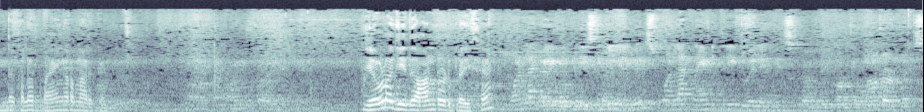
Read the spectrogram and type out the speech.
இந்த கலர் பயங்கரமாக இருக்கு. எவ்வளோ ஜி இது on road price one lakh eighty three single ABS one lakh ninety three dual ABS on road price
